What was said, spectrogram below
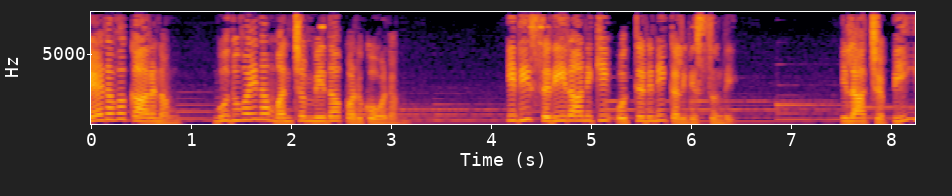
ఏడవ కారణం మృదువైన మంచం మీద పడుకోవడం. ఇది శరీరానికి ఒత్తిడిని కలిగిస్తుంది. ఇలా చెప్పి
